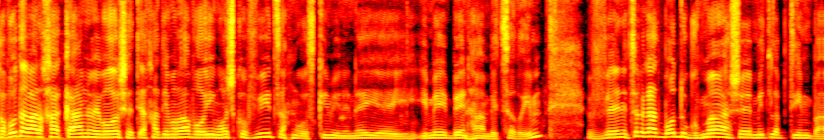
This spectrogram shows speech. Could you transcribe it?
חברות ההלכה כאן במורשת, יחד עם הרב רועי מושקוביץ, אנחנו עוסקים בענייני uh, ימי בין המצרים, ואני רוצה לגעת בעוד דוגמה שמתלבטים בה,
